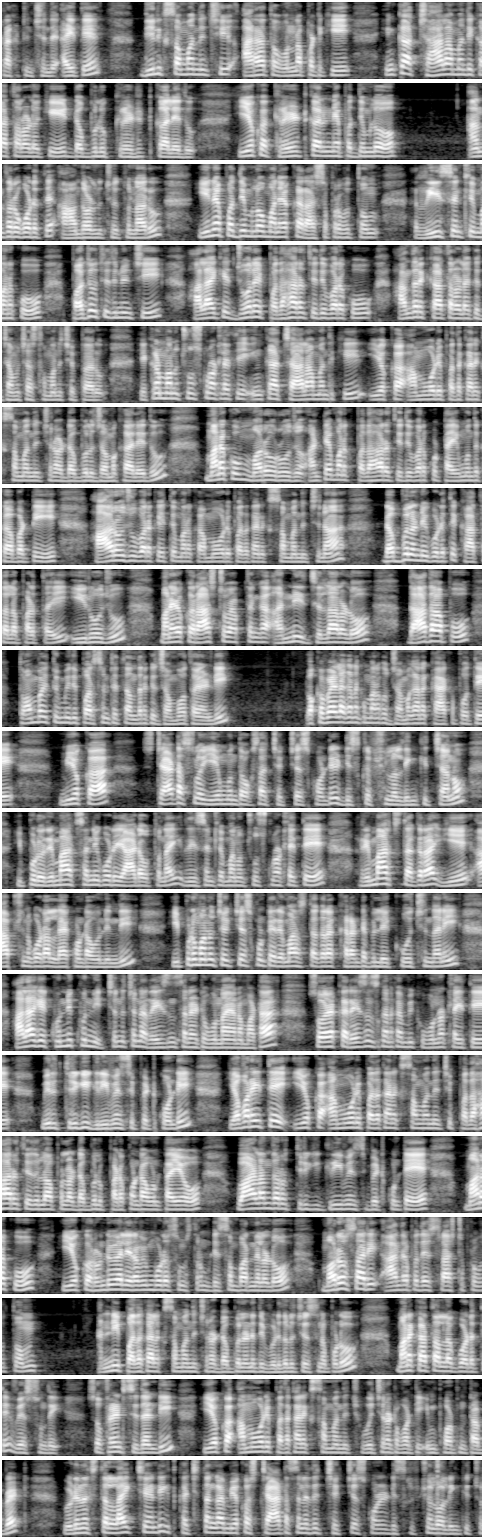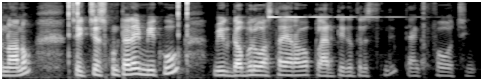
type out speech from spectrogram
ప్రకటించింది. అయితే దీనికి సంబంధించి అర్హత ఉన్నప్పటికీ ఇంకా చాలామంది ఖాతాలలోకి డబ్బులు క్రెడిట్ కాలేదు. ఈ యొక్క క్రెడిట్ కార్డు నేపథ్యంలో అందరూ కూడా అయితే ఆందోళన చెందుతున్నారు. ఈ నేపథ్యంలో మన యొక్క రాష్ట్ర ప్రభుత్వం రీసెంట్లీ మనకు పదో తేదీ నుంచి అలాగే జూలై పదహారో తేదీ వరకు అందరి ఖాతాలలోకి జమ చేస్తామని చెప్పారు. ఇక్కడ మనం చూసుకున్నట్లయితే ఇంకా చాలామందికి ఈ యొక్క అమ్మఒడి పథకానికి సంబంధించిన డబ్బులు జమ కాలేదు. మనకు మరో రోజు అంటే మనకు పదహారో తేదీ వరకు టైం ఉంది కాబట్టి ఆ రోజు వరకు అయితే మనకు అమ్మఒడి పథకానికి సంబంధించిన డబ్బులన్నీ కూడా అయితే ఖాతాలో పడతాయి. ఈరోజు మన యొక్క రాష్ట్ర వ్యాప్తంగా అన్ని జిల్లాలలో దాదాపు తొంభై తొమ్మిది పర్సెంట్ అయితే అందరికీ జమ అవుతాయండి ఒకవేళ కనుక మనకు జమ కనుక కాకపోతే మీ యొక్క స్టేటస్లో ఏముందో ఒకసారి చెక్ చేసుకోండి. డిస్క్రిప్షన్లో లింక్ ఇచ్చాను. ఇప్పుడు రిమార్క్స్ అన్నీ కూడా యాడ్ అవుతున్నాయి. రీసెంట్లీ మనం చూసుకున్నట్లయితే రిమార్క్స్ దగ్గర ఏ ఆప్షన్ కూడా లేకుండా ఉండింది ఇప్పుడు మనం చెక్ చేసుకుంటే రిమార్క్స్ దగ్గర కరెంట్ బిల్ ఎక్కువ వచ్చిందని అలాగే కొన్ని కొన్ని చిన్న చిన్న రీజన్స్ అనేవి ఉన్నాయన్నమాట. సో ఆ యొక్క రీజన్స్ కనుక మీకు ఉన్నట్లయితే మీరు తిరిగి గ్రీవెన్సీ పెట్టుకోండి. ఎవరైతే ఈ యొక్క అమ్మఒడి పథకానికి సంబంధించి పదహారు తేదీ లోపల డబ్బులు పడకుండా ఉంటాయో వాళ్ళందరూ తిరిగి గ్రీవెన్స్ పెట్టుకుంటే మనకు ఈ యొక్క రెండు వేల ఇరవై మూడో సంవత్సరం డిసెంబర్ నెలలో మరోసారి ఆంధ్రప్రదేశ్ రాష్ట్ర ప్రభుత్వం అన్ని పథకాలకు సంబంధించిన డబ్బులు అనేది విడుదల చేసినప్పుడు మన ఖాతాల్లో కూడా అయితే వేస్తుంది. సో ఫ్రెండ్స్ ఇదండి. ఈ యొక్క అమ్మఒడి పథకానికి సంబంధించి వచ్చినటువంటి ఇంపార్టెంట్ అప్డేట్. వీడియో నచ్చితే లైక్ చేయండి. ఖచ్చితంగా మీ యొక్క స్టేటస్ అనేది చెక్ చేసుకోండి. డిస్క్రిప్షన్లో లింక్ ఇచ్చున్నాను. చెక్ చేసుకుంటేనే మీకు మీకు డబ్బులు వస్తాయో రావో క్లారిటీగా తెలుస్తుంది. Thank you for watching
